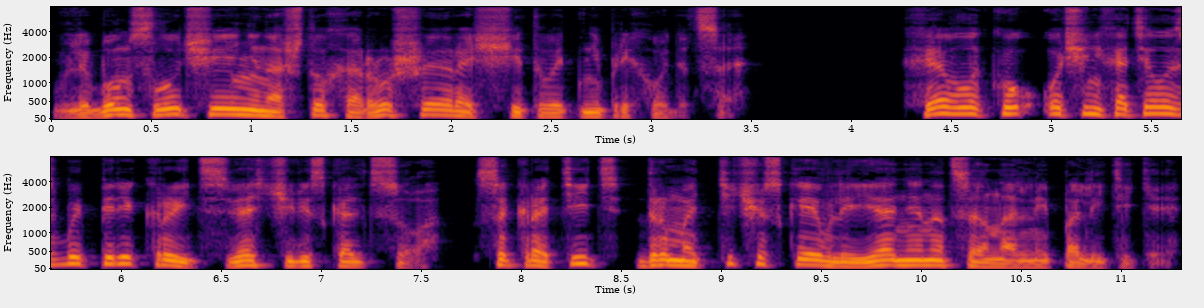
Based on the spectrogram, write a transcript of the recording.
В любом случае, ни на что хорошее рассчитывать не приходится. Хевлоку очень хотелось бы перекрыть связь через кольцо, сократить драматическое влияние национальной политики.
